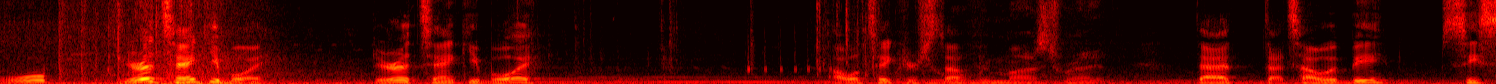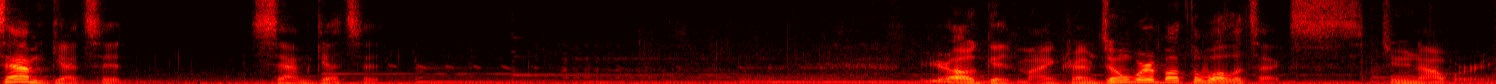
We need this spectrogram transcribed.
Whoop. You're a tanky boy. You're a tanky boy. I will take your Do stuff. we must, right? That that's how it be. See, Sam gets it. Sam gets it. You're all good, Mindcrime. Don't worry about the wall text. Do not worry.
